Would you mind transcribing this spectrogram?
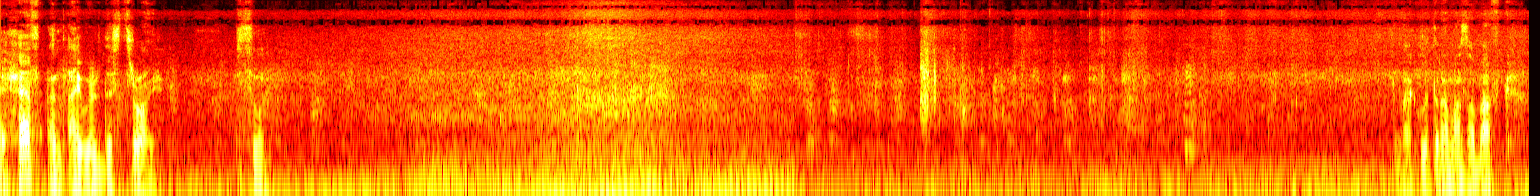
I have and I will destroy soon. Ma zabawkę.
